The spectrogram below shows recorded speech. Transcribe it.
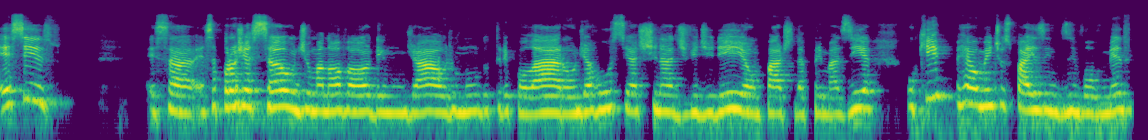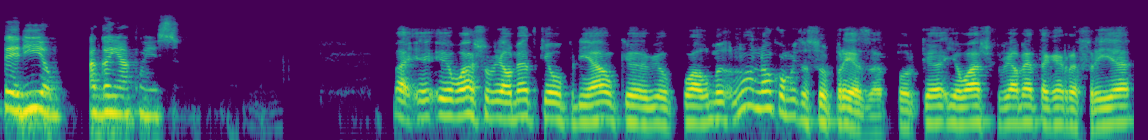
esse, essa, essa projeção de uma nova ordem mundial, de um mundo tripolar, onde a Rússia e a China dividiriam parte da primazia, o que realmente os países em desenvolvimento teriam a ganhar com isso? Bem, eu acho realmente que a opinião que eu, com não, não com muita surpresa, porque eu acho que realmente a Guerra Fria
